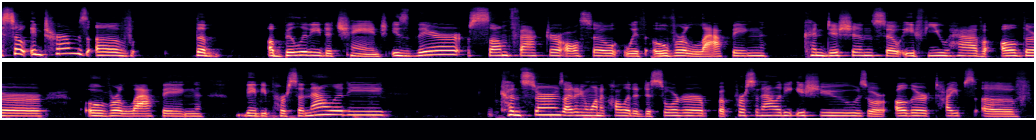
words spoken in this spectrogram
so in terms of the ability to change. Is there some factor also with overlapping conditions? So if you have other overlapping maybe personality concerns i don't even want to call it a disorder but personality issues or other types of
